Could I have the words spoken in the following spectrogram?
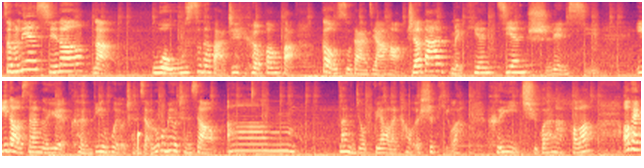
怎么练习呢？那我无私的把这个方法告诉大家哈，只要大家每天坚持练习。一到三个月肯定会有成效，如果没有成效，嗯，那你就不要来看我的视频了，可以取关了，好吗？OK，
